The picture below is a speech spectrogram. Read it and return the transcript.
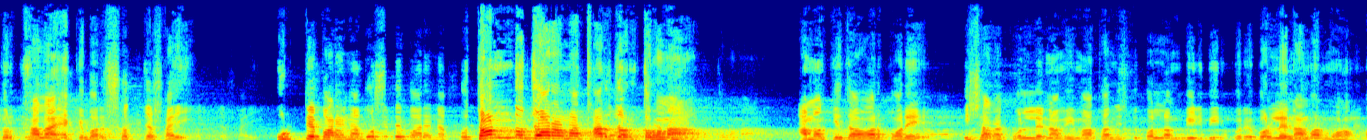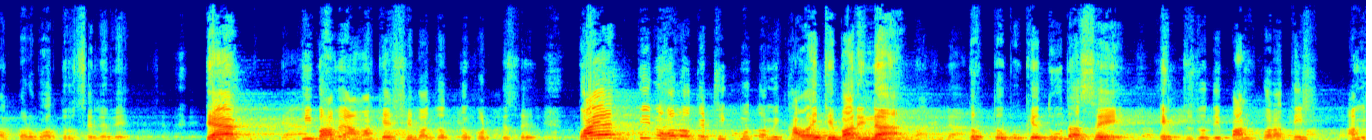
তোর খালা একেবারে শয্যাশায়ী। উঠতে পারে না, বসতে পারে না প্রচণ্ড জ্বর, মাথার যন্ত্রণা। আমাকে যাওয়ার পরে ইশারা করলেন, আমি মাথা নিচু করলাম, বিড়বিড় করে বললেন, আমার মোহাম্মদ বড় ভদ্র ছেলে রে দেখ, কীভাবে আমাকে সেবা যত্ন করতেছে? কয়েকদিন হলো ওকে ঠিক মতো আমি খাওয়াইতে পারি না। তোর তো বুকে দুধ আছে, একটু যদি পান করাতিস, আমি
